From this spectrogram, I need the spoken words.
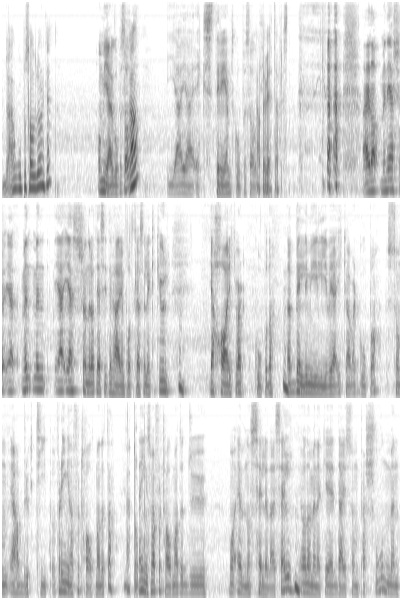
Du er jo god på salg, du er du ikke? Om jeg er god på salg? Ja. Jeg er ekstremt god på salg. ja, det vet jeg forresten. Nei da, men, jeg, skjø- jeg, men, men jeg, jeg skjønner at jeg sitter her i en podkast og leker kul. Mm. Jeg har ikke vært god på det. Det er veldig mye i livet jeg ikke har vært god på, som jeg har brukt tid på. Fordi ingen har fortalt meg dette. Det er ingen som har fortalt meg at du må evne å selge deg selv. Og da mener jeg ikke deg som person, men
